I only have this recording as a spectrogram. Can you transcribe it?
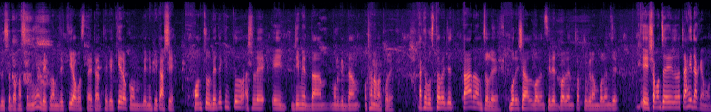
দুইশো বা পাঁচশো নিয়ে দেখলাম যে কি অবস্থা, এটার থেকে কীরকম বেনিফিট আসে। অঞ্চল ভেদে কিন্তু আসলে এই ডিমের দাম, মুরগির দাম ওঠানামা করে। তাকে বুঝতে হবে যে তার অঞ্চলে, বরিশাল বলেন, সিলেট বলেন, চট্টগ্রাম বলেন, যে এইসব অঞ্চলে এগুলো চাহিদা কেমন?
